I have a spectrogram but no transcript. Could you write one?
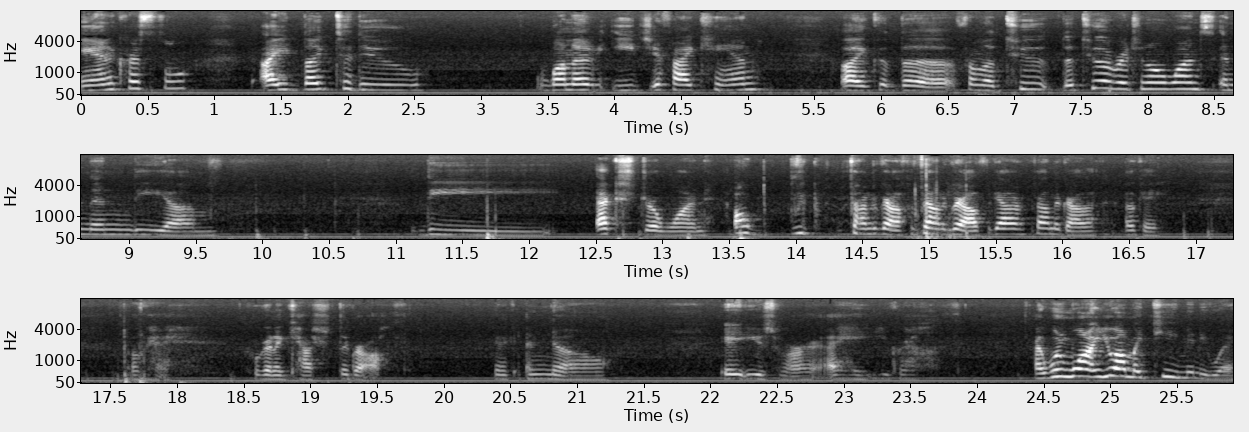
and Crystal. I'd like to do one of each if I can, like the from the two the two original ones, and then the um, the extra one. Oh, found a Growlithe. We found a Growlithe. We got found a Growlithe. Okay. Okay. We're gonna catch the uh, no. Eight use for I hate you, Growlithe. I wouldn't want you on my team anyway.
